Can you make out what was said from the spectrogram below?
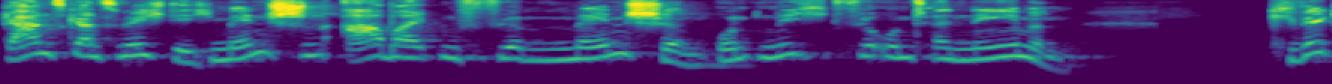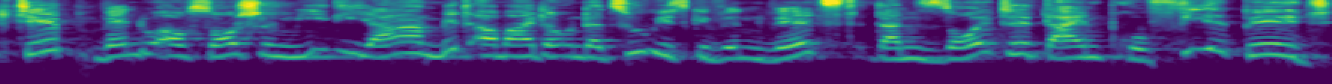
Ganz, ganz wichtig. Menschen arbeiten für Menschen und nicht für Unternehmen. Quick-Tipp, wenn du auf Social Media Mitarbeiter und Azubis gewinnen willst, dann sollte dein Profilbild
